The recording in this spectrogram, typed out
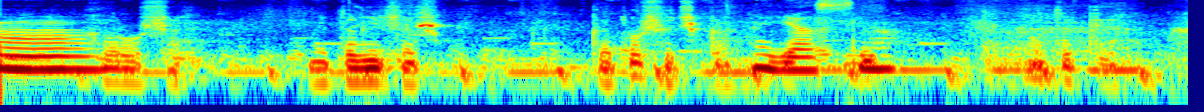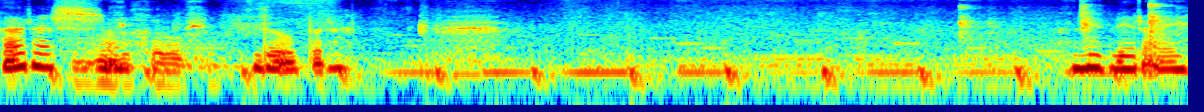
М, хорошу, металічну катушечка. ясно. Отаке. Хорошо. Дуже хороша. Добре. Вибирай.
